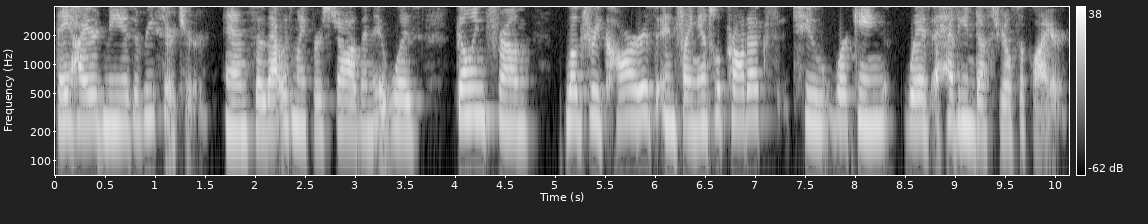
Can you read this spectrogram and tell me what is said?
they hired me as a researcher. And so that was my first job, and it was going from luxury cars and financial products to working with a heavy industrial supplier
